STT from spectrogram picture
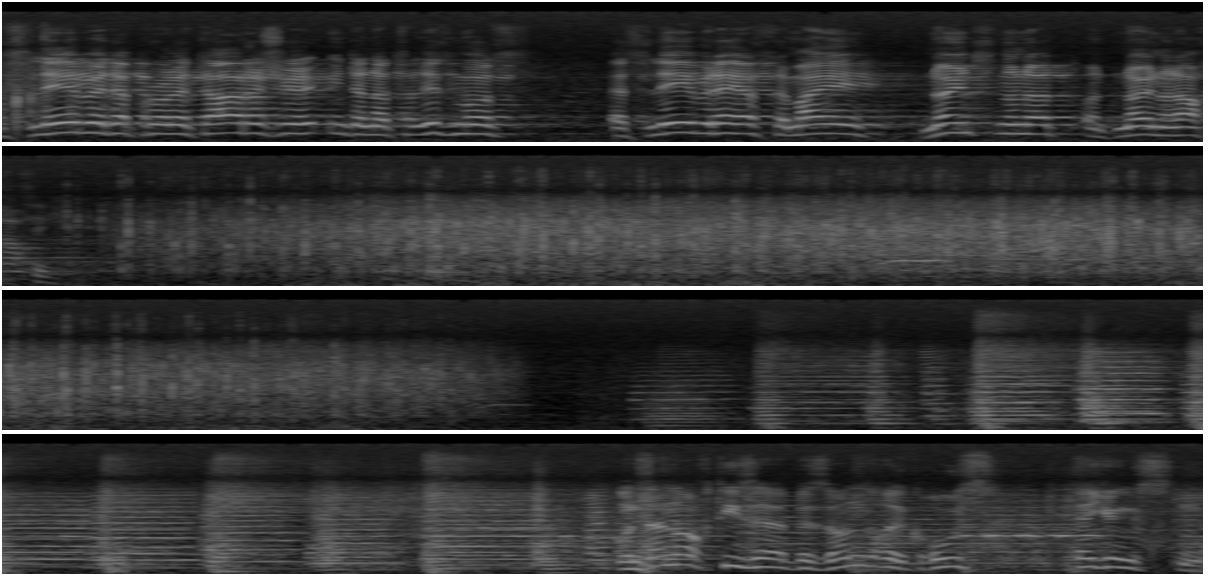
Es lebe der proletarische Internationalismus, es lebe der 1. Mai 1989. Und dann noch dieser besondere Gruß der Jüngsten.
